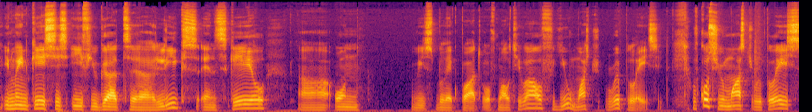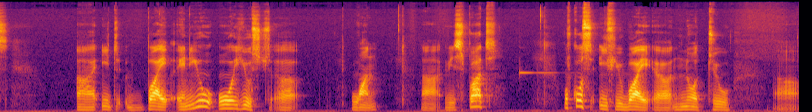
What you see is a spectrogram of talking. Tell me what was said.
in main cases if you got uh, leaks and scale uh, on this black part of multi-valve you must replace it of course you must replace it by a new or used uh, one this part of course, if you buy uh, not too uh,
